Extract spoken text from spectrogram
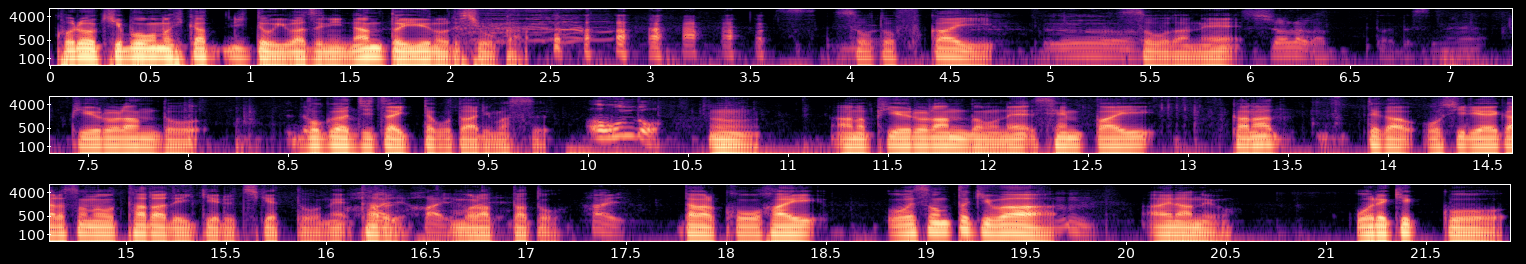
これを希望の光と言わずに何と言うのでしょうか。相当深いうん。そうだね。知らなかったですね。ピューロランド僕は実は行ったことあります。あ本当？うん。あのピューロランドのね先輩かな、てかお知り合いからそのタダで行けるチケットをねタダもらったと、はい。だから後輩俺その時はうん。あれなのよ。俺結構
